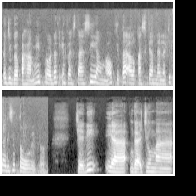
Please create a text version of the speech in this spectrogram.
kita juga pahami produk investasi yang mau kita alokasikan dana kita di situ gitu. Jadi ya nggak cuma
